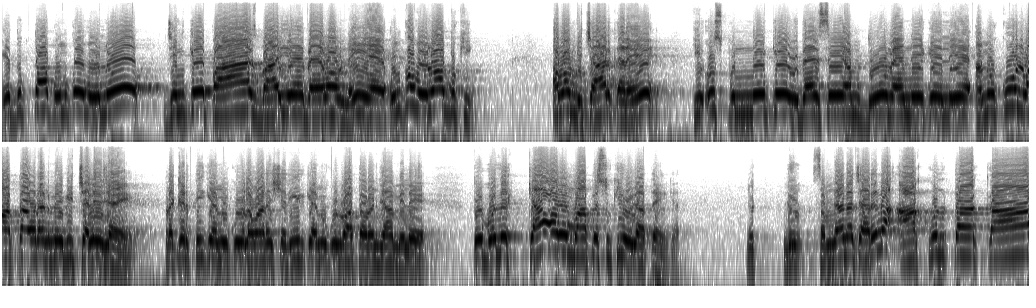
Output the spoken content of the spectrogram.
ये दुख तो आप उनको बोलो, जिनके पास बाह्य वैभव नहीं है, उनको बोलो आप दुखी। अब हम विचार करें कि उस पुण्य के उदय से हम दो महीने के लिए अनुकूल वातावरण में भी चले जाएँ। प्रकृति के अनुकूल, हमारे शरीर के अनुकूल वातावरण जहाँ मिले तो बोले, क्या हम वहाँ पे सुखी हो जाते हैं क्या? जो जो समझाना चाह रहे ना, आकुलता का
